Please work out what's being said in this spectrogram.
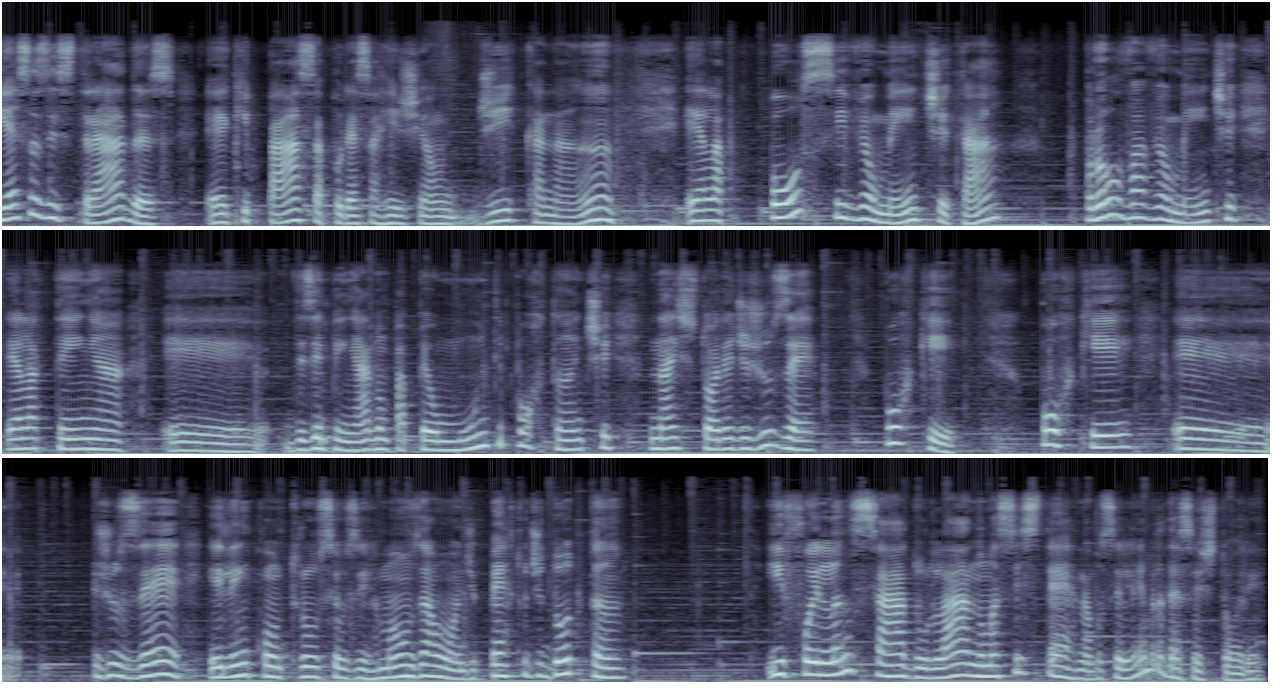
E essas estradas é, que passa por essa região de Canaã, ela possivelmente, tá? Provavelmente ela tenha é, desempenhado um papel muito importante na história de José. Por quê? Porque é, José ele encontrou seus irmãos aonde? Perto de Dotã e foi lançado lá numa cisterna. Você lembra dessa história?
